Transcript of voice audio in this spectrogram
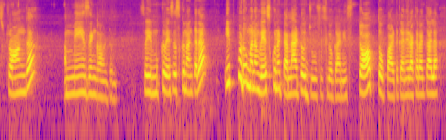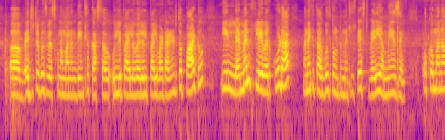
స్ట్రాంగ్గా అమేజింగ్గా ఉంటుంది. సో ఈ ముక్క వేసేసుకున్నాం కదా? ఇప్పుడు మనం వేసుకున్న టమాటో జ్యూసెస్లో కానీ స్టాక్తో పాటు కానీ రకరకాల వెజిటబుల్స్ వేసుకున్నాం మనం దీంట్లో కాస్త ఉల్లిపాయలు వెల్లుల్లిపాయలు వాటి అన్నింటితో పాటు ఈ లెమన్ ఫ్లేవర్ కూడా మనకి తగులుతూ ఉంటుంది. ఇట్ టేస్ట్ వెరీ అమేజింగ్ ఒక మనం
